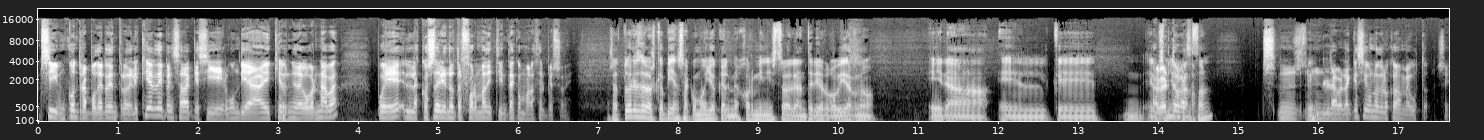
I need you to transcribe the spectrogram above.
Sí, un contrapoder dentro de la izquierda y pensaba que si algún día Izquierda Unida gobernaba, pues las cosas serían de otra forma distinta como lo hace el PSOE. O sea, tú eres de los que piensa como yo que el mejor ministro del anterior gobierno era el que el Alberto señor Garzón. Garzón. S- mm, Sí. La verdad que sí, uno de los que más me gustó, sí.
